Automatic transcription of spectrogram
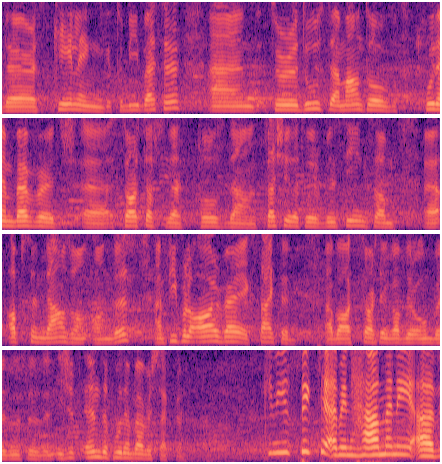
their scaling to be better and to reduce the amount of food and beverage uh, startups that close down, especially that we've been seeing some uh, ups and downs on, on this and people are very excited about starting up their own businesses in Egypt in the food and beverage sector. Can you speak to, I mean, how many of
